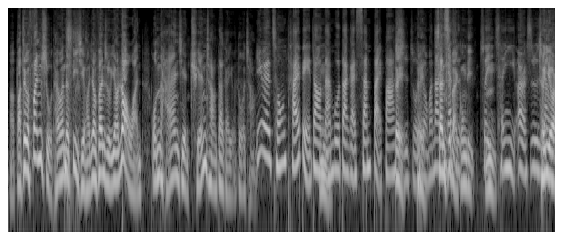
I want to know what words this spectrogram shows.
啊，把这个番薯台湾的地形好像番薯一样绕完，我们的海岸线全长大概有多长？因为从台北到南部大概三百八十左右嘛，那三四百公里，所以乘以二是不是？乘以二。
